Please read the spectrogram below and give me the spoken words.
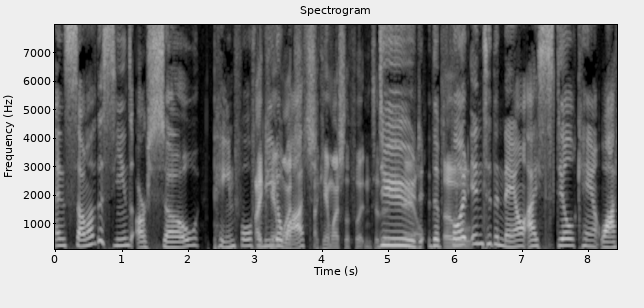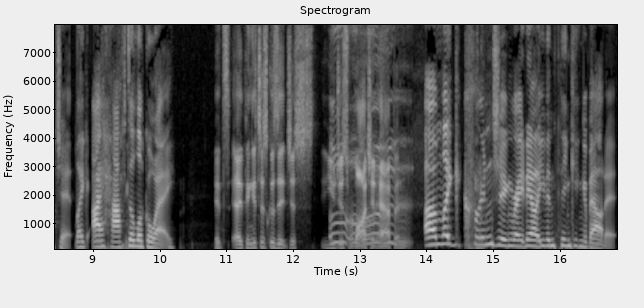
And some of the scenes are so painful for I me to watch, watch. I can't watch the foot into the Dude, nail. the Oh, foot into the nail, I still can't watch it. Like I have to look away. It's. I think it's just because it just you just watch it happen. I'm like cringing right now, even thinking about it.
